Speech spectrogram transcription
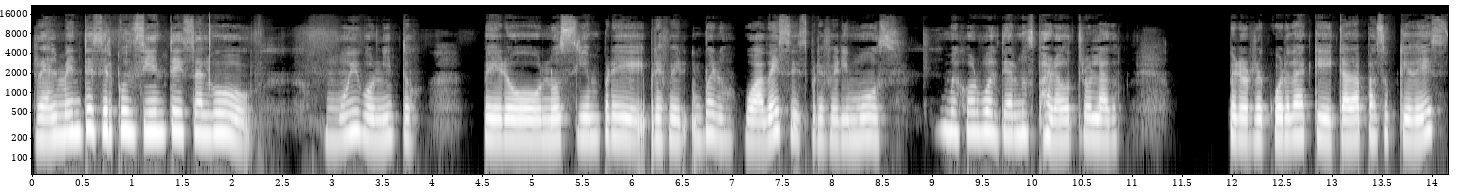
Realmente ser consciente es algo muy bonito, pero no siempre prefer bueno, o a veces preferimos mejor voltearnos para otro lado. Pero recuerda que cada paso que des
